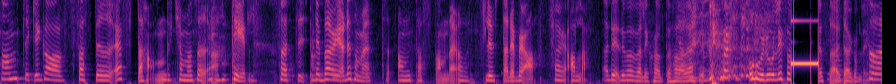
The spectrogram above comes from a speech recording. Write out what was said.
samtycke gavs fast i efterhand kan man säga till. Så att det började som ett antastande och slutade bra för alla. Ja, det, det var väldigt skönt att höra. Jag blev orolig för ett starkt ögonblick. Så,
